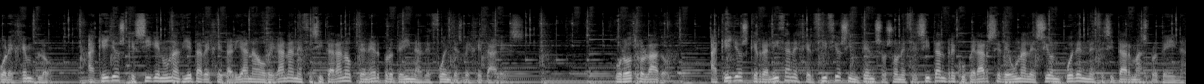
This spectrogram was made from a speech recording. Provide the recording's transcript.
Por ejemplo, aquellos que siguen una dieta vegetariana o vegana necesitarán obtener proteína de fuentes vegetales. Por otro lado, aquellos que realizan ejercicios intensos o necesitan recuperarse de una lesión pueden necesitar más proteína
